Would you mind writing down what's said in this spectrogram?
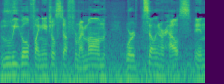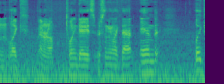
legal financial stuff for my mom. We're selling her house in like I don't know 20 days or something like that, and like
